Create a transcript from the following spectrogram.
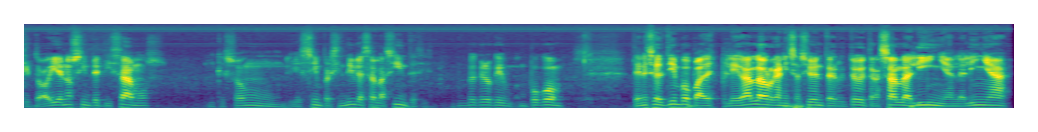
que todavía no sintetizamos y que son. es imprescindible hacer la síntesis. Creo que un poco tenés el tiempo para desplegar la organización en territorio y trazar la línea, la línea,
